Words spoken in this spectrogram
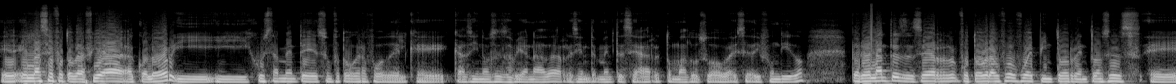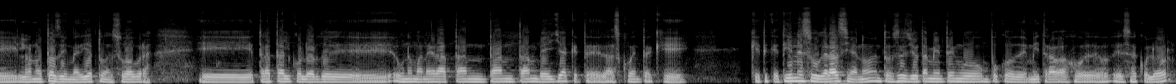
Eh, él hace fotografía a color y, justamente es un fotógrafo del que casi no se sabía nada. Recientemente se ha retomado su obra y se ha difundido. Pero él antes de ser fotógrafo fue pintor, entonces eh, lo notas de inmediato en su obra. Eh, trata el color de una manera tan, tan, tan bella que te das cuenta que, que, que tiene su gracia, ¿no? Entonces yo también tengo un poco de mi trabajo de ese color.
